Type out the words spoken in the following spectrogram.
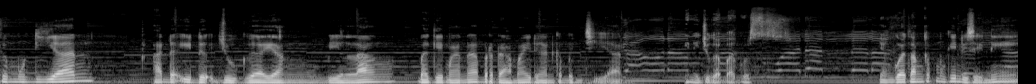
Kemudian ada ide juga yang bilang bagaimana berdamai dengan kebencian. Ini juga bagus. Yang gue tangkap mungkin di sini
